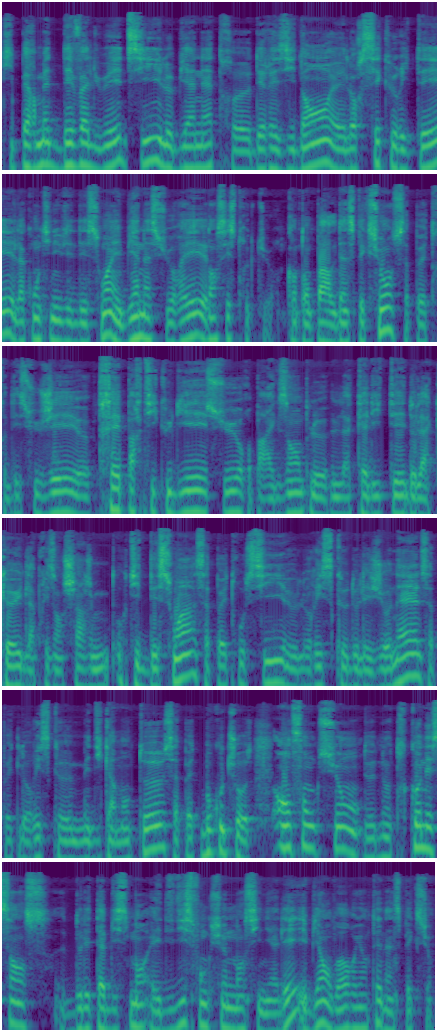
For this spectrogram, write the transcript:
qui permettent d'évaluer si le bien-être des résidents et leur sécurité, la continuité des soins est bien assurée dans ces structures. Quand on parle d'inspection, ça peut être des sujets très particuliers sur, par exemple, la qualité de la l'accueil, de la prise en charge au titre des soins, ça peut être aussi euh, le risque de légionnel, ça peut être le risque médicamenteux, ça peut être beaucoup de choses. En fonction de notre connaissance de l'établissement et des dysfonctionnements signalés, eh bien, on va orienter l'inspection.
